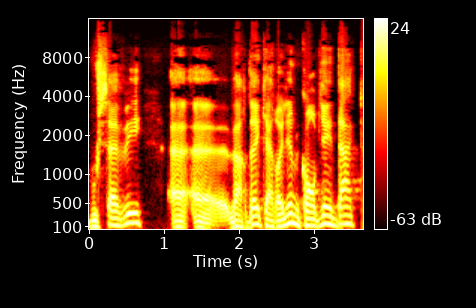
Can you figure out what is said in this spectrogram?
vous savez, euh, euh, Varda et Caroline, combien d'actes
